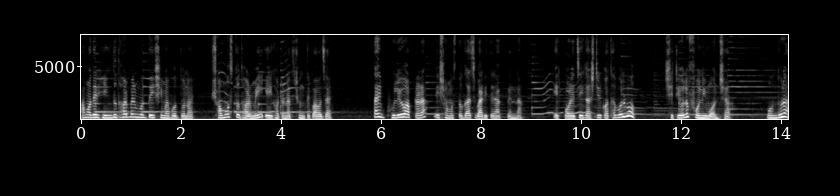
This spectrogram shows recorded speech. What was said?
আমাদের হিন্দু ধর্মের মধ্যেই সীমাবদ্ধ নয় সমস্ত ধর্মেই এই ঘটনা শুনতে পাওয়া যায়। তাই ভুলেও আপনারা এই সমস্ত গাছ বাড়িতে রাখবেন না। এরপরে যে গাছটির কথা বলব, সেটি হলো ফণি মনসা বন্ধুরা,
